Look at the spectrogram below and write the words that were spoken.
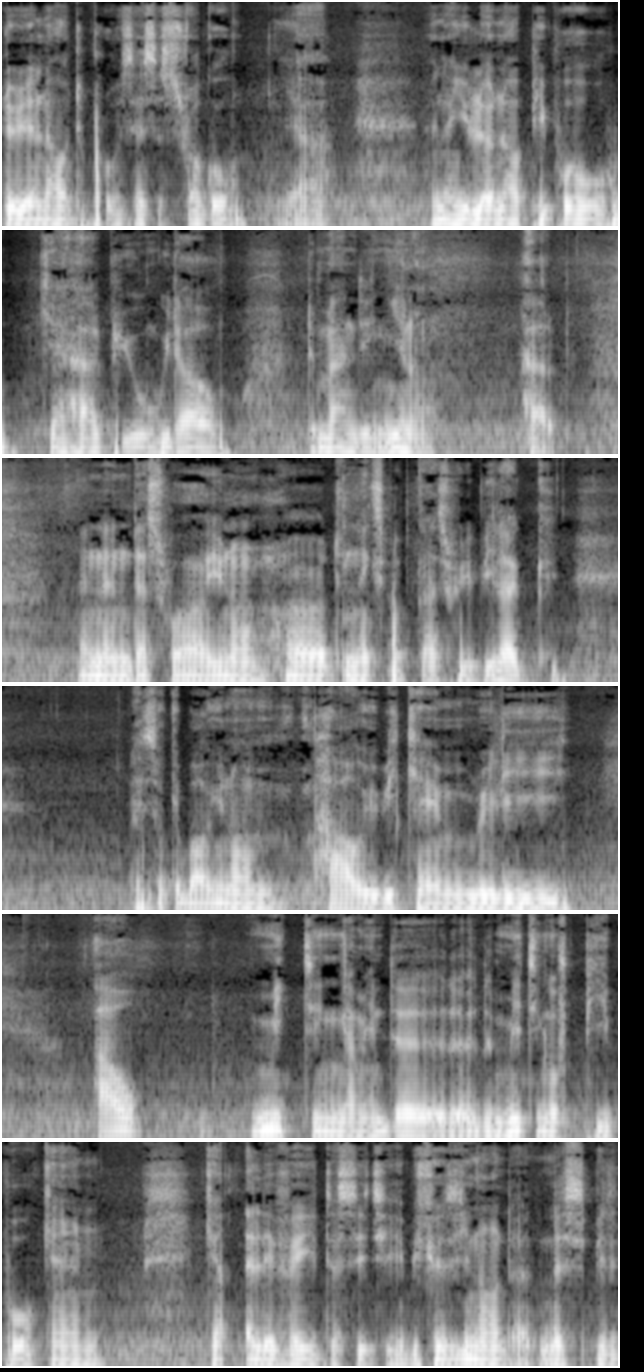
you learn how to process a struggle. Yeah, and then you learn how people can help you without demanding, you know, help and then that's why you know uh, the next podcast will be like let's talk about you know how we became really how meeting i mean the, the, the meeting of people can can elevate the city because you know that let's be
